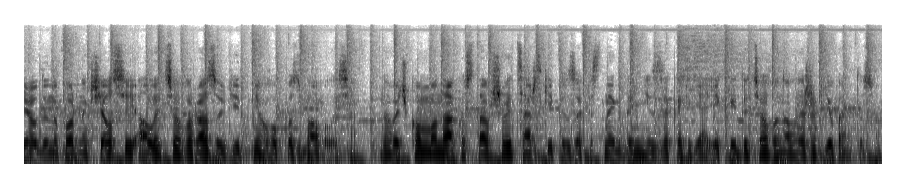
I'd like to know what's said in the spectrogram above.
Ще один опорник Челсі, але цього разу від нього позбавилися. Новачком Монако став швейцарський півзахисник Деніс Закарія, який до цього належав Ювентусу.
